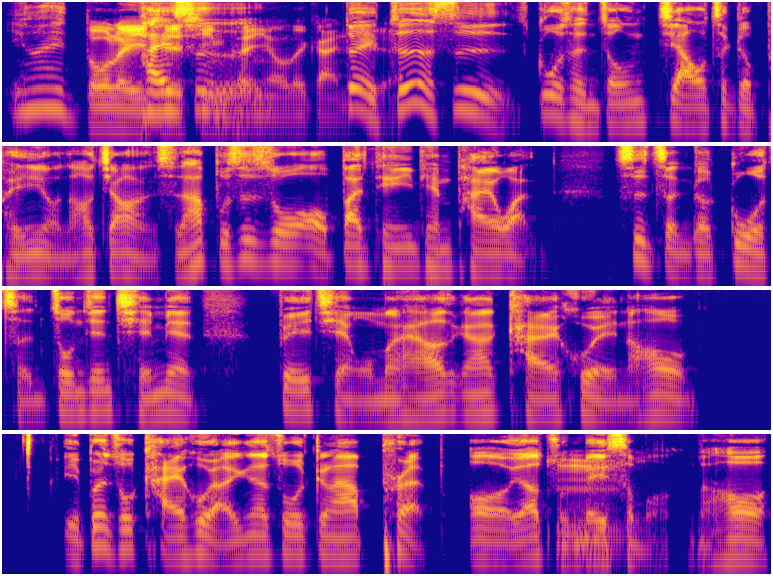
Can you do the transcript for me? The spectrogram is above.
因为多了一些新朋友的感觉。对，真的是过程中交这个朋友，然后交很深。他不是说哦半天一天拍完，是整个过程中间前面飞前我们还要跟他开会，然后也不能说开会啊，应该说跟他 prep 哦要准备什么，然后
